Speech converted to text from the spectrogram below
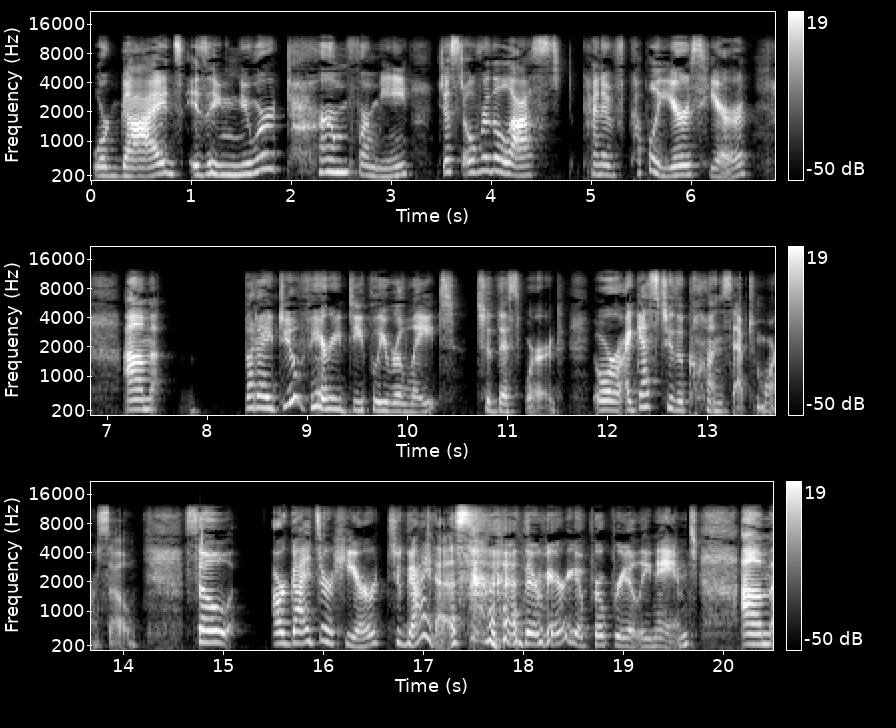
or guides is a newer term for me just over the last kind of couple years here. Um, but I do very deeply relate to this word, or I guess to the concept more so. So, our guides are here to guide us. They're very appropriately named. Um,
